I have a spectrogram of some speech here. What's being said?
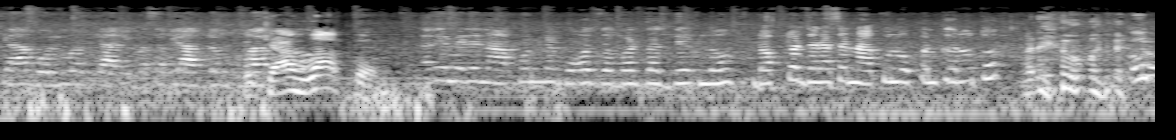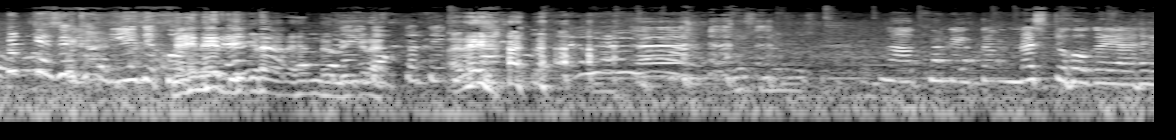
क्या बोलूँ और क्या नहीं बस अभी आप लोग तो क्या हुआ आपको? अरे मेरे नाखून में बहुत ज़बरदस्त देख लो। डॉक्टर जरा सा नाखून ओपन करो तो। अरे ऊपर ओपन कैसे कर ये देखो नहीं नहीं दिख रहा है दिख रहा डॉक्टर है अरे नाखून एकदम नष्ट हो गया है।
